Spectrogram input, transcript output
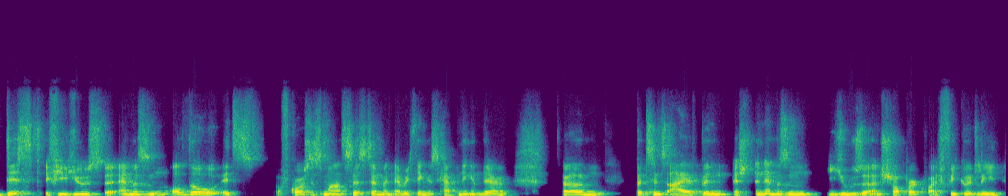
dissed if you use uh, Amazon, although it's of course a smart system and everything is happening in there. Um, but since I have been an Amazon user and shopper quite frequently,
